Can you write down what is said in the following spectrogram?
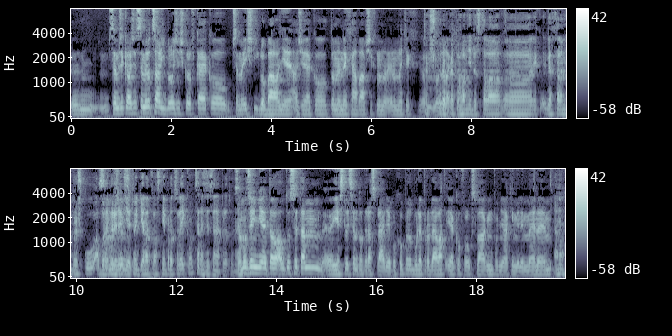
Ehm, jsem říkal, že se mi docela líbilo, že Škodovka jako přemýšlí globálně a že jako to nenechává všechno na, jenom na těch tak modelech. Škodovka to no. hlavně dostala uh, jako ve filem trošku a bude to všechno dělat vlastně pro celý koncern, jestli se nepletu, ne? Samozřejmě to auto se tam, eh, jestli jsem to teda správně pochopil, bude prodávat i jako Volkswagen pod nějakým jiným jménem. Ano. Uh,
